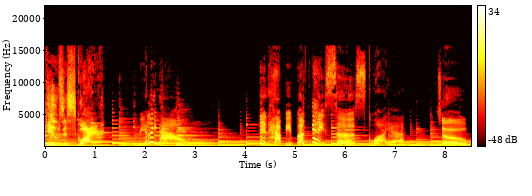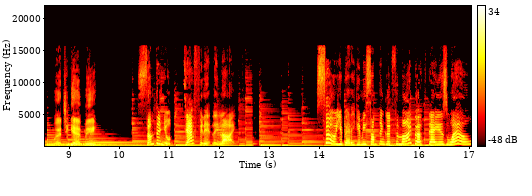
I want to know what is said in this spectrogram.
Hughes is squire. Really now? Then happy birthday, Sir Squire. So, what'd you get me? Something you'll definitely like. You better give me something good for my birthday as well.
